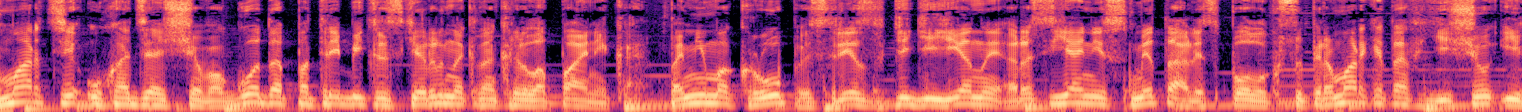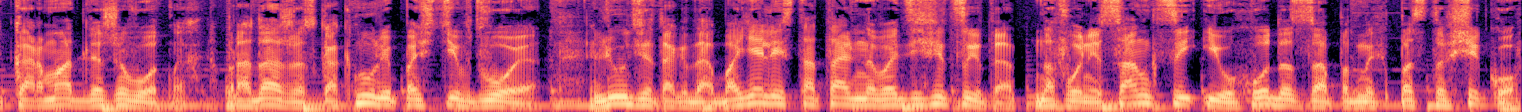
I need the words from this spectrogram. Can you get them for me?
В марте уходящего года потребительский рынок накрыла паника. Помимо круп и средств гигиены, россияне сметали с полок супермаркетов еще и корма для животных. Продажи скакнули почти вдвое. Люди тогда боялись тотального дефицита на фоне санкций и ухода западных поставщиков.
